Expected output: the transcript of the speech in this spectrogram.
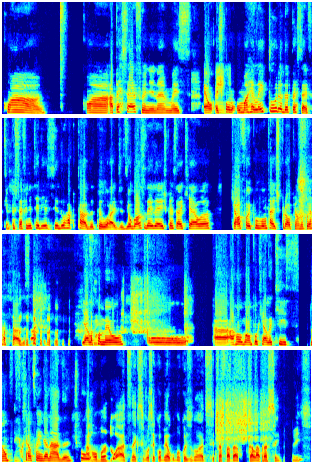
com a com a, a Perséfone, né? Mas é, é tipo uma releitura da Perséfone, que a Perséfone teria sido raptada pelo Hades. E eu gosto da ideia de pensar que ela que ela foi por vontade própria, ela não foi raptada, sabe? E ela comeu o, a, a Romã porque ela quis, não porque ela foi enganada. Tipo, A romã do Hades, né? Que se você comer alguma coisa no Hades, você tá fadado a ficar lá pra sempre, não é isso?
